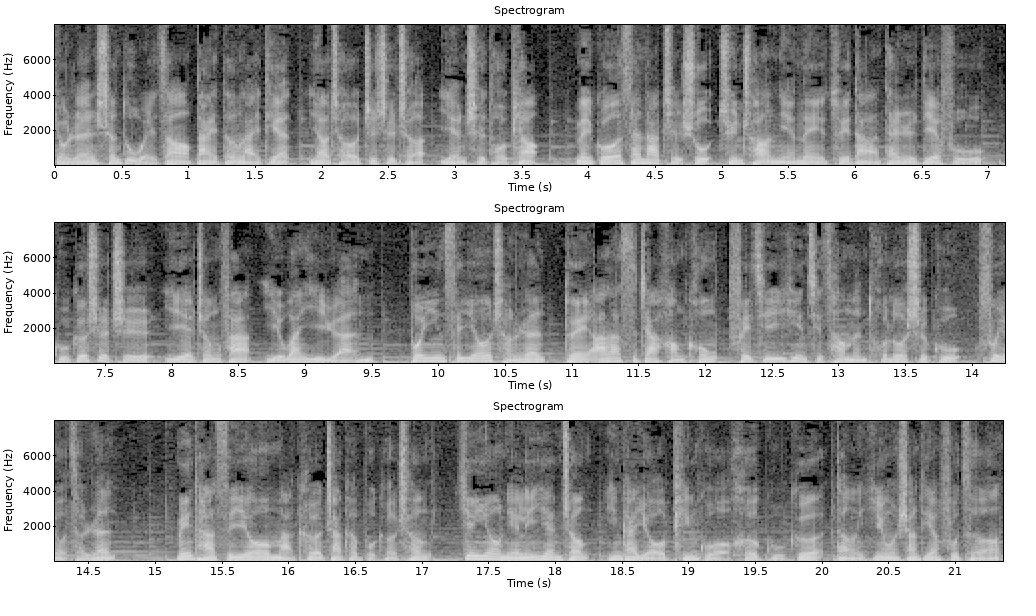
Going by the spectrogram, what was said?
有人深度伪造拜登来电，要求支持者延迟投票。美国三大指数均创年内最大单日跌幅，谷歌市值一夜蒸发一万亿元。波音 CEO 承认对阿拉斯加航空飞机应急舱门脱落事故负有责任。Meta CEO 马克扎克伯格称，应用年龄验证应该由苹果和谷歌等应用商店负责，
